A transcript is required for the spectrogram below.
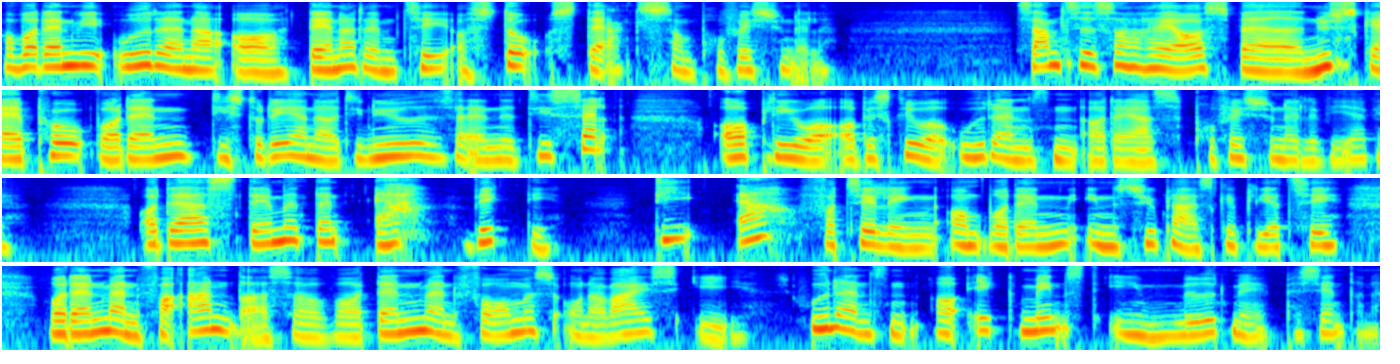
Og hvordan vi uddanner og danner dem til at stå stærkt som professionelle. Samtidig så har jeg også været nysgerrig på, hvordan de studerende og de nyuddannede, de selv oplever og beskriver uddannelsen og deres professionelle virke. Og deres stemme, den er vigtig. De er fortællingen om, hvordan en sygeplejerske bliver til, hvordan man forandrer sig, hvordan man formes undervejs i uddannelsen og ikke mindst i mødet med patienterne.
